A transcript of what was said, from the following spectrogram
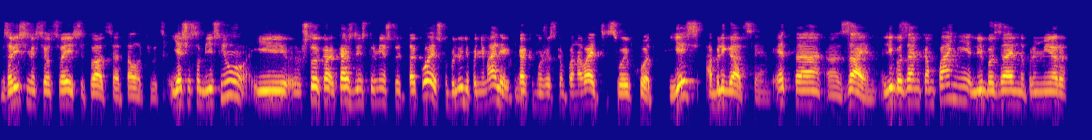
в зависимости от своей ситуации отталкиваться. Я сейчас объясню, и что каждый инструмент, что это такое, чтобы люди понимали, как им уже скомпоновать свой вход. Есть облигации. Это э, займ. Либо займ компании, либо займ, например,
